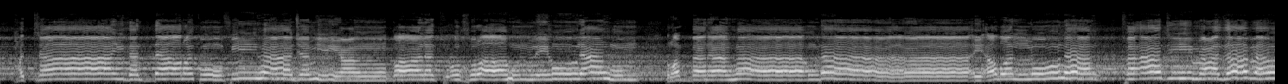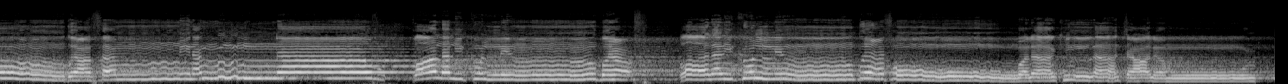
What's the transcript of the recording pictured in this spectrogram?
حتى إذا اداركوا فيها جميعا قالت أخراهم لأولاهم ربنا هؤلاء أضلونا فآتهم عذابا ضعفا من النار. قال لكل ضعف قال لكل ضعف ولكن لا تعلمون.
